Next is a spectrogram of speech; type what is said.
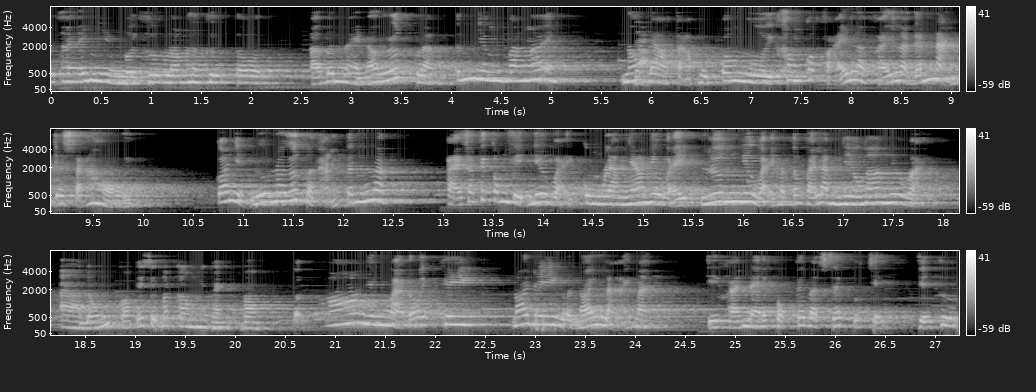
tôi thấy nhiều người thương lon hơn thương tôi. Ở bên này nó rất là tính nhân văn á em. Nó dạ. đào tạo một con người không có phải là phải là gánh nặng cho xã hội. Có những đứa nó rất là thẳng tính á tại sao cái công việc như vậy cùng làm nhau như vậy lương như vậy mà tôi phải làm nhiều hơn như vậy? À đúng có cái sự bất công như vậy vâng. Đó nhưng mà đôi khi nói đi rồi nói lại mà. Chị phải nể phục cái bà sếp của chị dễ thương.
